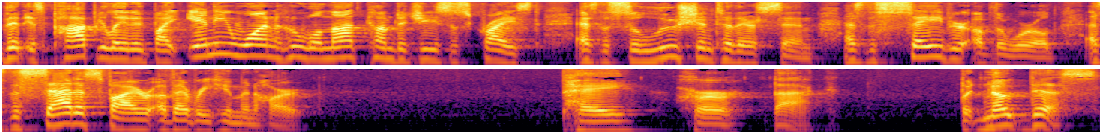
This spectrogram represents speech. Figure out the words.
that is populated by anyone who will not come to Jesus Christ as the solution to their sin, as the Savior of the world, as the satisfier of every human heart. Pay her back. But note this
